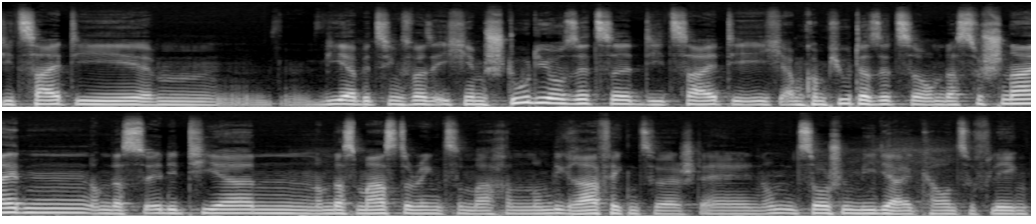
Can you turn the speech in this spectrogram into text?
die Zeit, die ähm, wir bzw. ich hier im Studio sitze, die Zeit, die ich am Computer sitze, um das zu schneiden, um das zu editieren, um das Mastering zu machen, um die Grafiken zu erstellen, um einen Social Media Account zu pflegen,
